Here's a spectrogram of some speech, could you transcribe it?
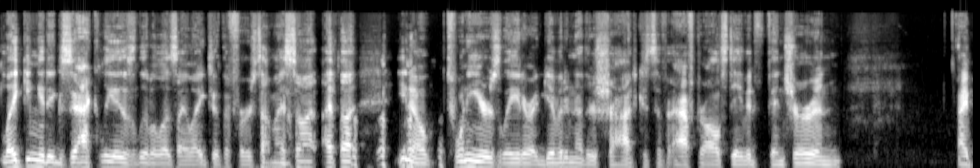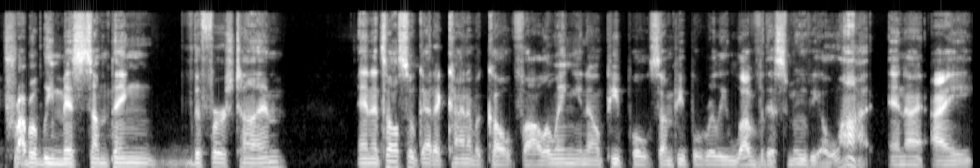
liking it exactly as little as I liked it the first time I saw it. I thought, you know, 20 years later I'd give it another shot because after all it's David Fincher and I probably missed something the first time. And it's also got a kind of a cult following, you know, people some people really love this movie a lot and I I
